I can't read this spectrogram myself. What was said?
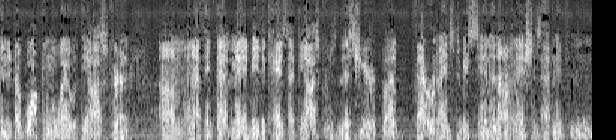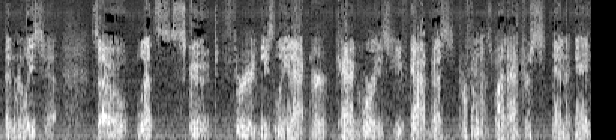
ended up walking away with the Oscar. Um, and I think that may be the case at the Oscars this year, but that remains to be seen. The nominations haven't even been released yet. So let's scoot through these lead actor categories. You've got Best Performance by an Actress in a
